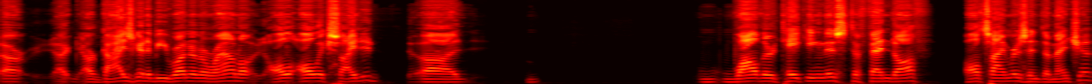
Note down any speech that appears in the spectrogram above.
Are are, are guys going to be running around all all, all excited uh, while they're taking this to fend off Alzheimer's and dementia?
